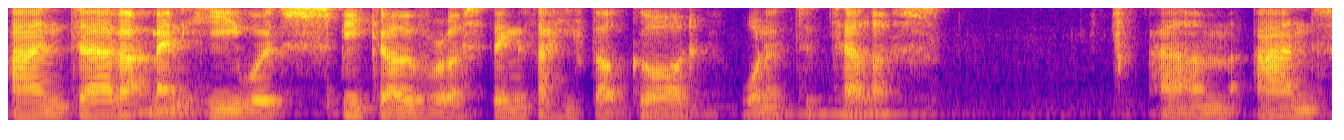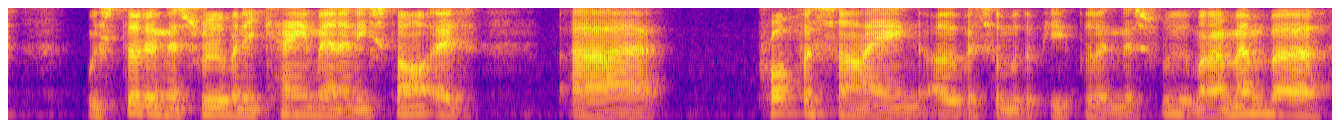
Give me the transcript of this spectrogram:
and uh, that meant he would speak over us things that he felt God wanted to tell us. Um, and we stood in this room, and he came in, and he started uh, prophesying over some of the people in this room. And I remember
